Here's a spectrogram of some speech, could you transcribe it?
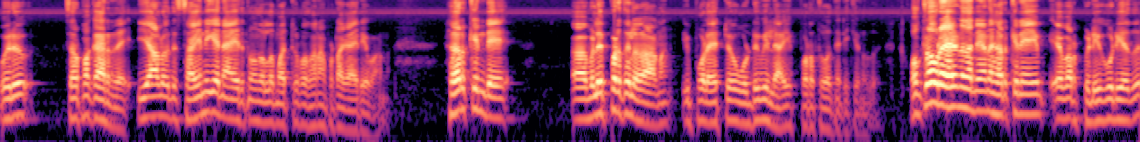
ഒരു ചെറുപ്പക്കാരന്റെ ഇയാൾ ഒരു സൈനികനായിരുന്നു എന്നുള്ള മറ്റൊരു പ്രധാനപ്പെട്ട കാര്യമാണ്. ഹെർക്കിന്റെ വെളിപ്പെടുത്തലുകളാണ് ഇപ്പോൾ ഏറ്റവും ഒടുവിലായി പുറത്തു വന്നിരിക്കുന്നത്. ഒക്ടോബർ ഏഴിന് തന്നെയാണ് ഹെർക്കിനെയും ഇവർ പിടികൂടിയത്.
